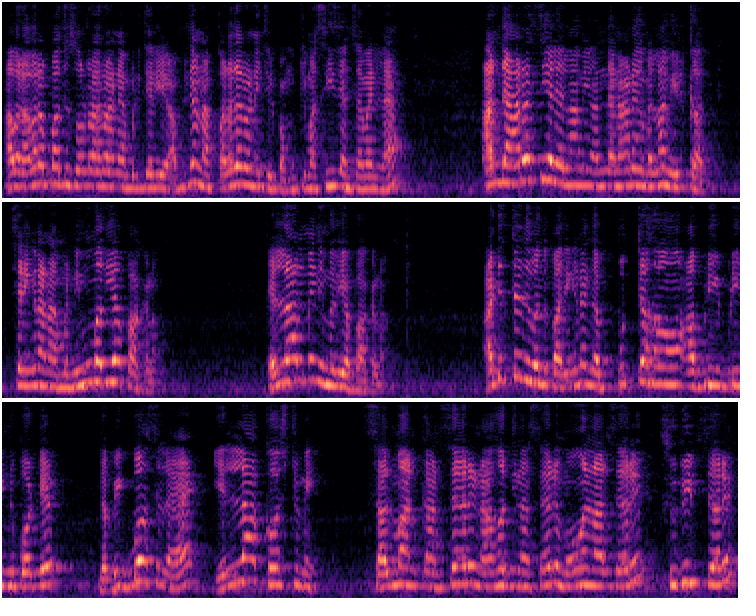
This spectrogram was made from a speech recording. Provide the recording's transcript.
அவர் அவரை பார்த்து சொல்றாரான்னு அப்படி தெரியும் அப்படிதான் நான் பல தடவை நினைச்சிருப்பேன் முக்கியமா சீசன் செவன்ல அந்த அரசியல் எல்லாமே அந்த நாடகம் எல்லாம் இருக்காது. சரிங்களா? நம்ம நிம்மதியா பார்க்கலாம். எல்லாருமே நிம்மதியா பார்க்கலாம். அடுத்தது வந்து பாத்தீங்கன்னா இந்த புத்தகம் அப்படி இப்படின்னு போட்டு இந்த பிக் பாஸ்ல எல்லா கோஸ்ட்டுமே Salman Khan sir Nagarjuna sir Mohanlal sir Sudeep sir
